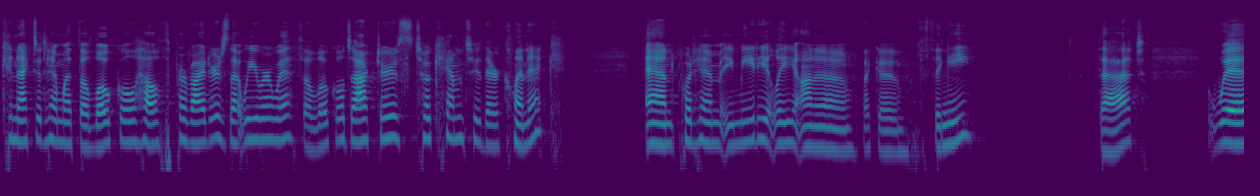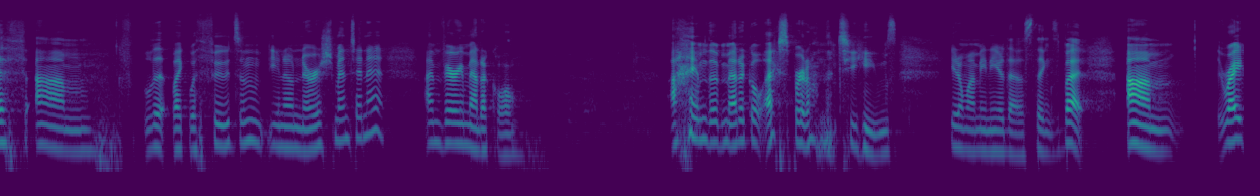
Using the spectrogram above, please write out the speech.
connected him with the local health providers that we were with. The local doctors took him to their clinic and put him immediately on a like a thingy that with um, like with foods and you know nourishment in it i'm very medical. I am the medical expert on the teams. You don't want me near those things but um, right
